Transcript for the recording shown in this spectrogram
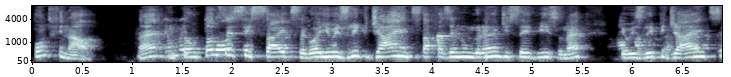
Ponto final. Né? É então, todos esses sites agora, e o Sleep Giants está fazendo um grande serviço, né? Porque o Sleep Giants,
